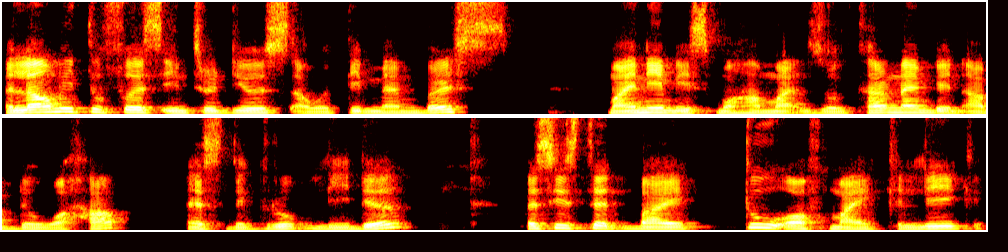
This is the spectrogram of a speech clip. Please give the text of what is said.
Allow me to first introduce our team members. My name is Muhammad Zulkarnain bin Abdul Wahab as the group leader, assisted by two of my colleagues,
